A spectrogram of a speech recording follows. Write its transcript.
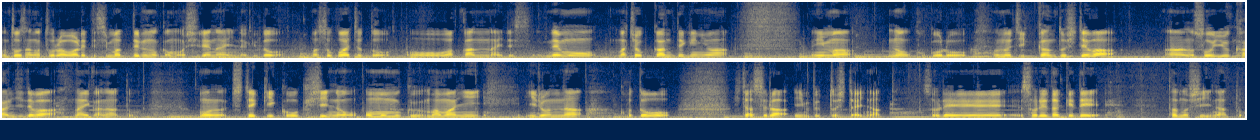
お父さんがとらわれてしまってるのかもしれないんだけど、まあ、そこはちょっと分かんないです。でも、まあ、直感的には今の心の実感としてはあのそういう感じではないかなと。もう知的好奇心の赴くままにいろんなことをひたすらインプットしたいなと。それそれだけで楽しいなと。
